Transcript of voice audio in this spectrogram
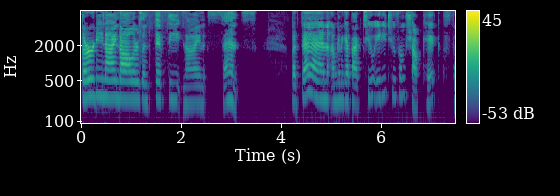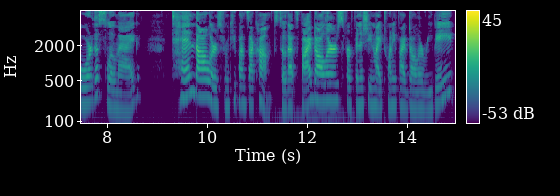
$39.59. But then I'm going to get back 282 from Shopkick for the Slow Mag. $10 from coupons.com. So that's $5 for finishing my $25 rebate.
